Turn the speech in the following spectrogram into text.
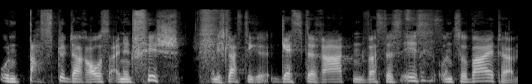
und bastel daraus einen Fisch. Und ich lasse die Gäste raten, was das ist und so weiter.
